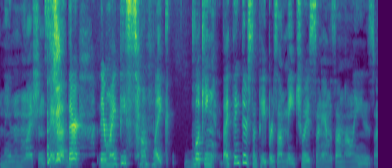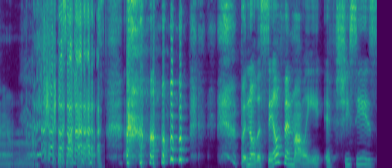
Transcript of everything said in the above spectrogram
Man, I shouldn't say that. there, there might be some like looking. I think there's some papers on mate choice on Amazon Molly's. I don't know. That's not but no, the sailfin molly. If she sees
